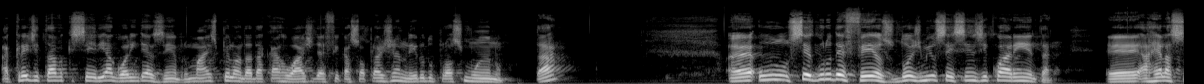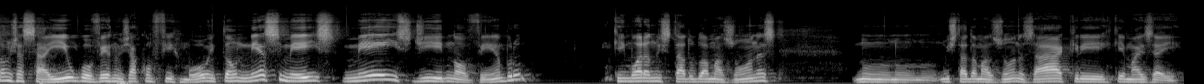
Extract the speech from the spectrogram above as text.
acreditava que seria agora em dezembro, mas pelo andar da carruagem deve ficar só para janeiro do próximo ano, tá? É, o seguro defeso, 2.640. É, a relação já saiu, o governo já confirmou. Então, nesse mês, mês de novembro, quem mora no estado do Amazonas, no, no, no estado do Amazonas, Acre, quem mais aí?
